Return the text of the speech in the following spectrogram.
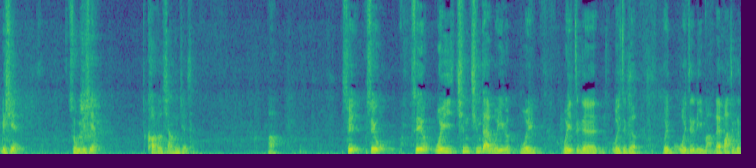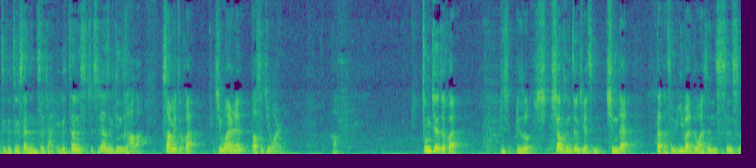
立宪，所谓立宪，靠的是乡村阶层，啊，所以所以我所以我以清清代为一个为为这个为这个为为这个例嘛，来把这个这个这个三层次讲一个三实际上是个金字塔了，上面这块几万人到十几万人。啊，中间这块，比比如说乡绅这个阶层，清代大概是有一百多万绅绅士，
